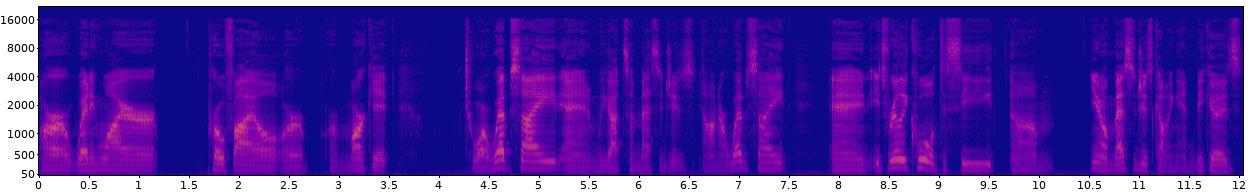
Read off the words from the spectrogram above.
our wedding wire profile or or market to our website and we got some messages on our website and it's really cool to see um, you know messages coming in because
